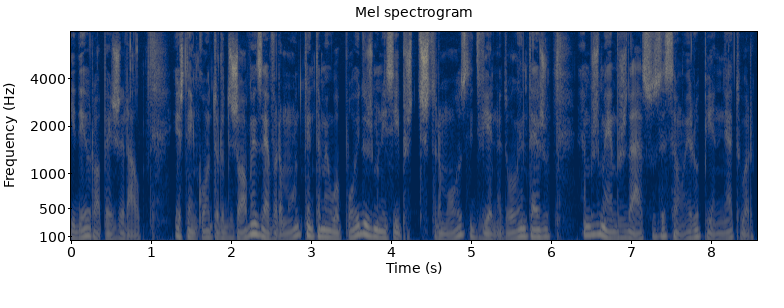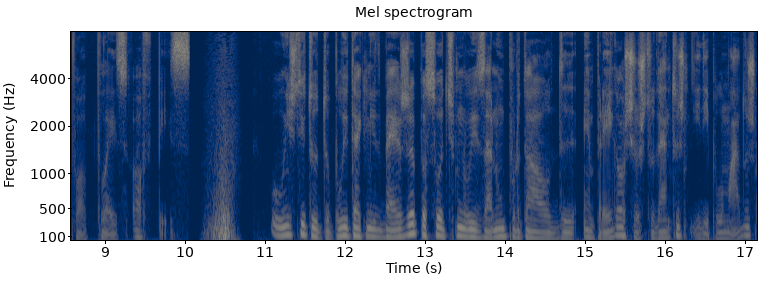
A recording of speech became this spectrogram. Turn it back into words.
e da Europa em geral. Este encontro de jovens Evermont tem também o apoio dos municípios de Estremoz e de Viena do Alentejo, ambos membros da Associação European Network for Place of Peace. O Instituto Politécnico de Beja passou a disponibilizar um portal de emprego aos seus estudantes e diplomados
